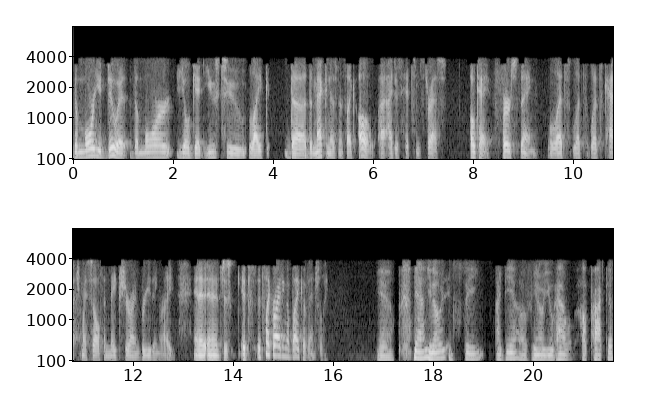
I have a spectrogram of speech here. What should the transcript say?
the more you do it, the more you'll get used to like the the mechanism. It's like, oh, I, I just hit some stress. Okay, first thing, let's let's let's catch myself and make sure I'm breathing right. And it and it just it's it's like riding a bike eventually. Yeah, yeah. You know, it's the idea of you know you have a practice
